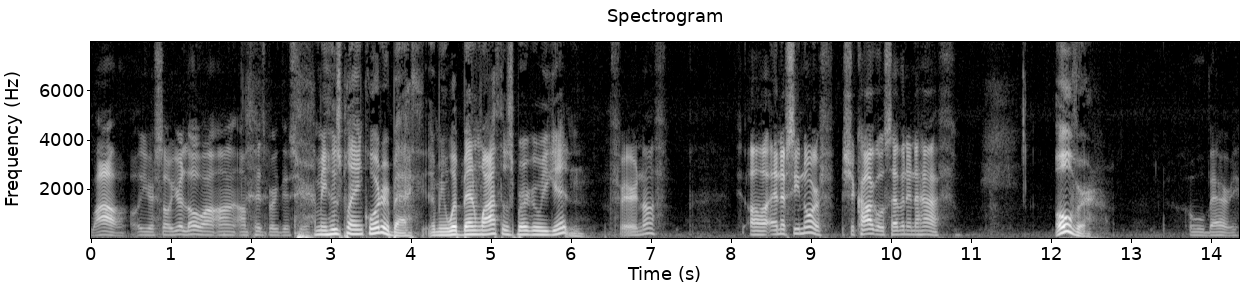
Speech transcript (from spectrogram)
Wow, you're so you're low on, on, on Pittsburgh this year. I mean, who's playing quarterback? I mean, what Ben Roethlisberger are we getting? Fair enough. Uh, NFC North, Chicago seven and a half. Over. Oh, Barry.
